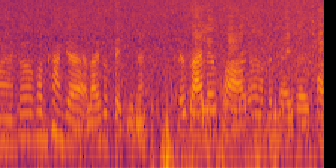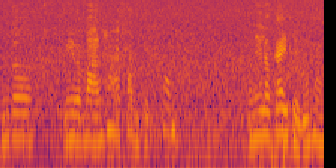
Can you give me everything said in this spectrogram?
มาก็ค่อนข้างจะหลายสเต็ปอยู่นะเลี้ยวซ้ายเลี้ยวขวาก็บันไดแต่ชั้นก็มีประมาณห้าขั้นสิบขั้นอันนี้เราใกล้ถึงแล้วค่ะ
